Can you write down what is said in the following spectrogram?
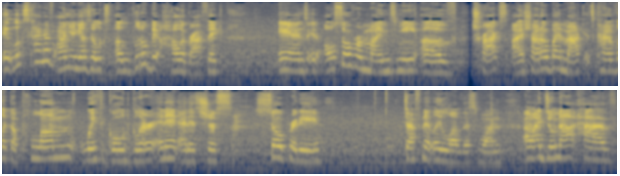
it looks kind of on your nails, it looks a little bit holographic and it also reminds me of Trax eyeshadow by MAC. It's kind of like a plum with gold glitter in it and it's just so pretty. Definitely love this one. Um, I do not have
